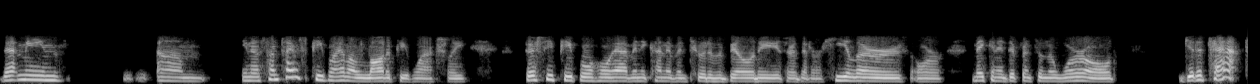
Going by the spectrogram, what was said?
That means, um, you know, sometimes people, I have a lot of people actually, especially people who have any kind of intuitive abilities or that are healers or making a difference in the world, get attacked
